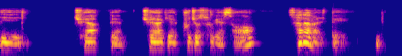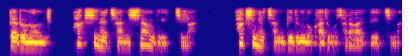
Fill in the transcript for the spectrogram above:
이 죄악된 죄악의 구조 속에서 살아갈 때 때로는 확신에 찬 신앙도 있지만 확신에 찬 믿음도 가지고 살아갈 때 있지만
